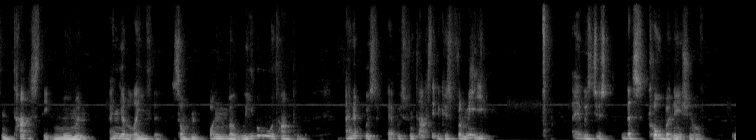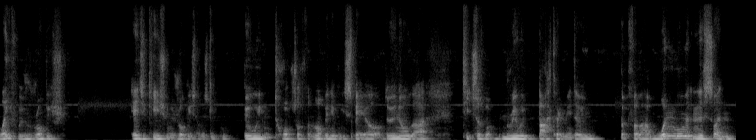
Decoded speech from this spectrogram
fantastic moment in your life that something unbelievable would happen. And it was it was fantastic because for me, it was just this combination of life was rubbish education was rubbish. I was getting bullied and tortured for not being able to spell or doing all that. Teachers were really battering me down. But for that one moment in the sun,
